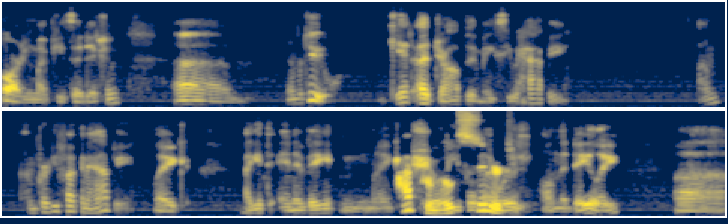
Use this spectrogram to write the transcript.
barring my pizza addiction. Um, number two, get a job that makes you happy. I'm I'm pretty fucking happy. Like, I get to innovate and like I promote synergy. on the daily. Uh,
